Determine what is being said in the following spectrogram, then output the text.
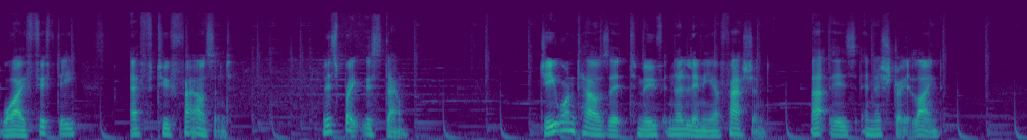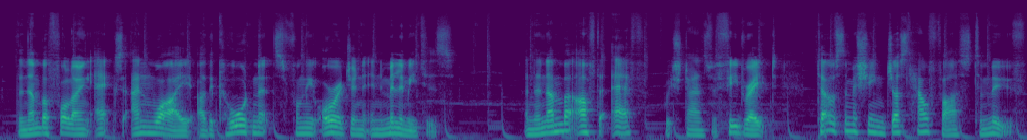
Y50, F2000. Let's break this down. G1 tells it to move in a linear fashion, that is, in a straight line. The number following x and y are the coordinates from the origin in millimeters, and the number after f, which stands for feed rate, tells the machine just how fast to move.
